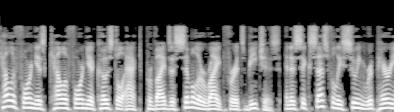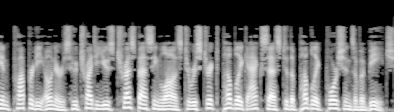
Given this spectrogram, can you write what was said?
California's California Coastal Act provides a similar right for its beaches, and is successfully suing riparian property owners who try to use trespassing laws to restrict public access to the public portions of a beach.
